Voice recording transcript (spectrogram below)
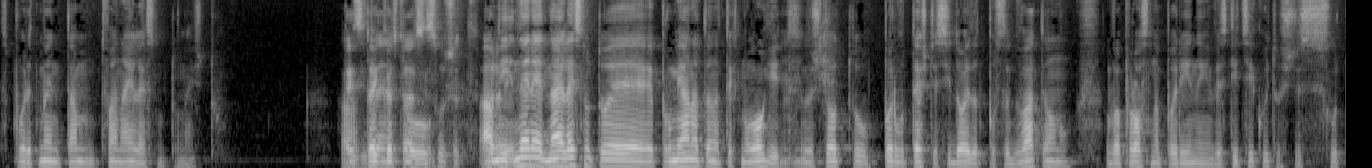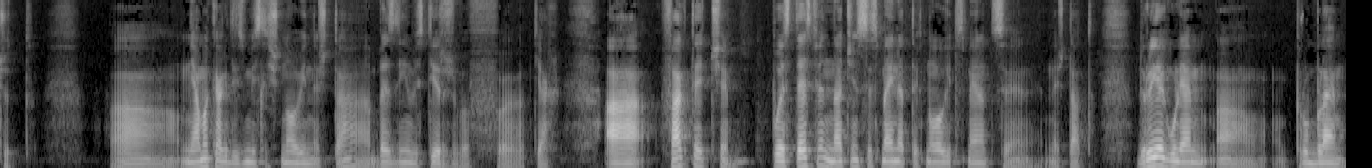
Според мен там това е най-лесното нещо. Тези тъй като... се случат. Ами, не, не, най-лесното е промяната на технологиите, mm-hmm. защото първо те ще си дойдат последователно, въпрос на пари и на инвестиции, които ще се случат. А, няма как да измислиш нови неща, без да инвестираш в а, тях. А факт е, че по естествен начин се сменят технологиите, сменят се нещата. Другия голям а, проблем,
